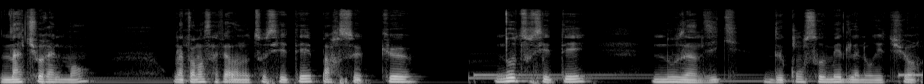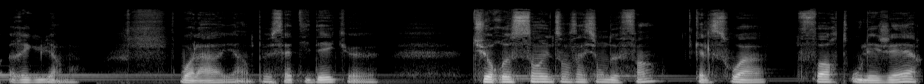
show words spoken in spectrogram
naturellement on a tendance à faire dans notre société parce que notre société nous indique de consommer de la nourriture régulièrement. Voilà, il y a un peu cette idée que tu ressens une sensation de faim, qu'elle soit forte ou légère,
